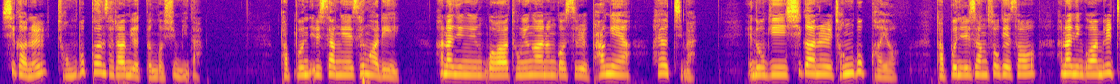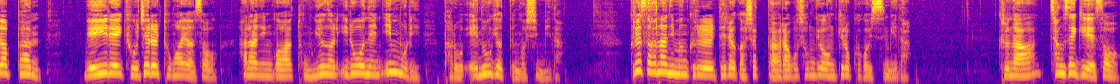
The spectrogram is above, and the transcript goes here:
시간을 정복한 사람이었던 것입니다. 바쁜 일상의 생활이 하나님과 동행하는 것을 방해하였지만 에녹이 시간을 정복하여 바쁜 일상 속에서 하나님과 밀접한 매일의 교제를 통하여서 하나님과 동행을 이루어낸 인물이 바로 에녹이었던 것입니다. 그래서 하나님은 그를 데려가셨다라고 성경은 기록하고 있습니다. 그러나 창세기에서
